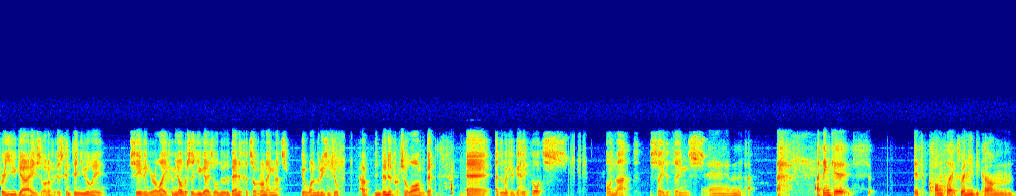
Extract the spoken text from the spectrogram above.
for you guys, or if it is continually saving your life. I mean, obviously you guys will know the benefits of running, and that's you know one of the reasons you'll have been doing it for so long. But uh, I don't know if you've got any thoughts on that side of things. Um, I think it's it's complex when you become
